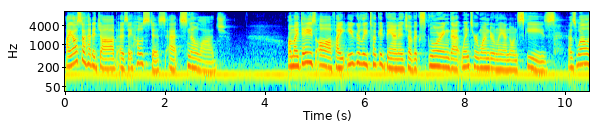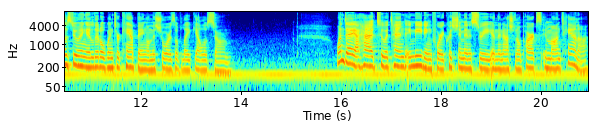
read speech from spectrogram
I also had a job as a hostess at Snow Lodge. On my days off, I eagerly took advantage of exploring that winter wonderland on skis, as well as doing a little winter camping on the shores of Lake Yellowstone. One day I had to attend a meeting for a Christian ministry in the national parks in Montana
